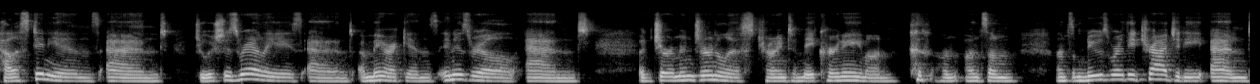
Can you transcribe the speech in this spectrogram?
Palestinians and Jewish Israelis and Americans in Israel. And a German journalist trying to make her name on on, on some on some newsworthy tragedy and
